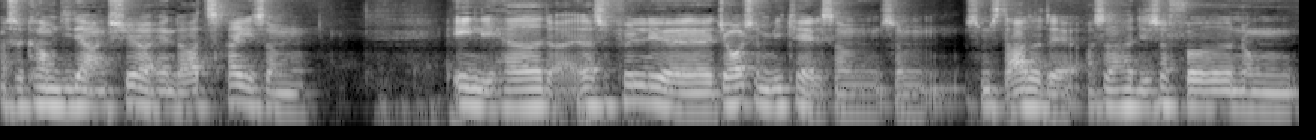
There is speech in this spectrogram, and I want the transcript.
og så kom de der arrangører hen. Der var tre, som egentlig havde... Der var selvfølgelig uh, George og Michael, som, som, som startede det. Og så har de så fået nogle,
